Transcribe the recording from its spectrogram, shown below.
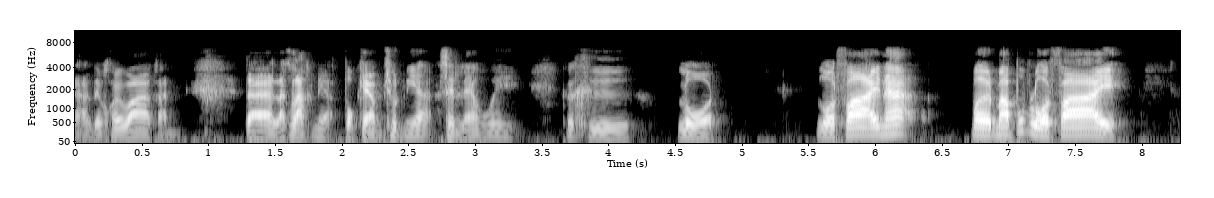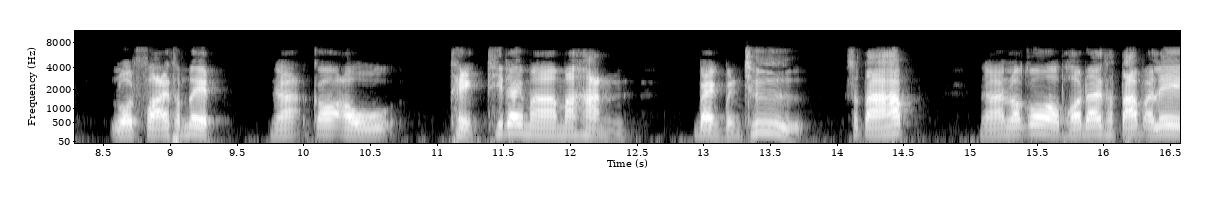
นะเดี๋ยวค่อยว่ากัน แต่หลักๆเนี่ยโปรแกรมชุดนี้เสร็จแล้วเว้ย ก็คือโหลดโหลดไฟล์นะ เปิดมาปุ๊บโหลดไฟล์ โหลดไฟล์สำเร็จนะก็เอาเทคที่ได้มามาหั่น แบ่งเป็นชื่อสตาฟนะแล้วก็พอได้สตาฟอาร์เร่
